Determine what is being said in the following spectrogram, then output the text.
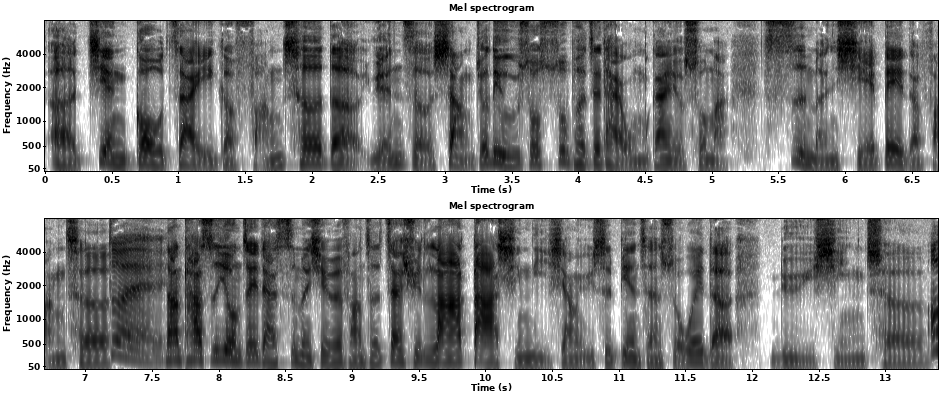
呃，建构在一个房车的原则上，就例如说，Super 这台我们刚才有说嘛，四门斜背的房车，对，那它是用这台四门斜背房车再去拉大行李箱，于是变成所谓的旅行车。哦，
